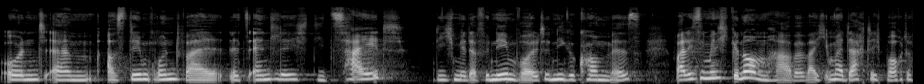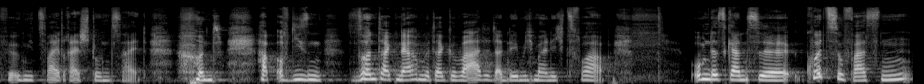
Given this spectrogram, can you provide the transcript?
Und ähm, aus dem Grund, weil letztendlich die Zeit die ich mir dafür nehmen wollte, nie gekommen ist, weil ich sie mir nicht genommen habe, weil ich immer dachte, ich brauche dafür irgendwie zwei, drei Stunden Zeit und habe auf diesen Sonntagnachmittag gewartet, an dem ich mal nichts vorhab. Um das Ganze kurz zu fassen,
